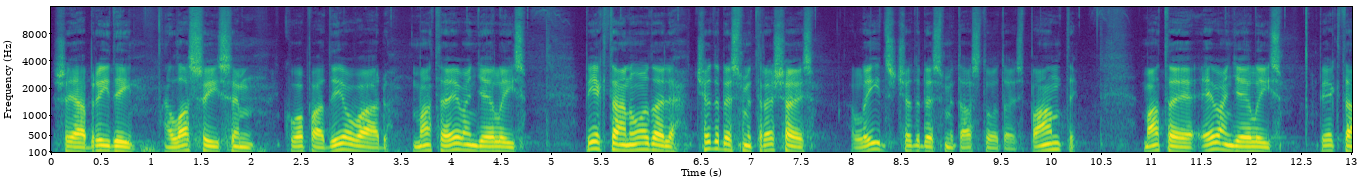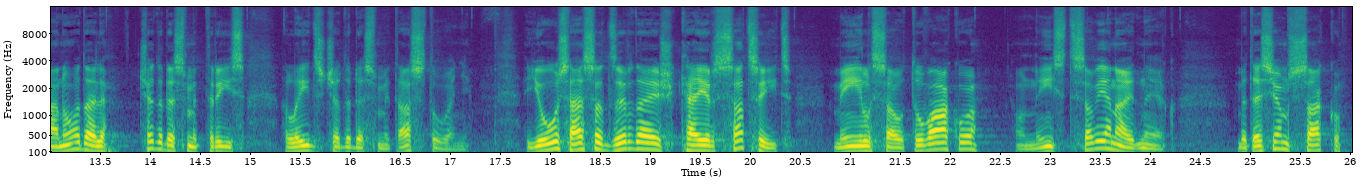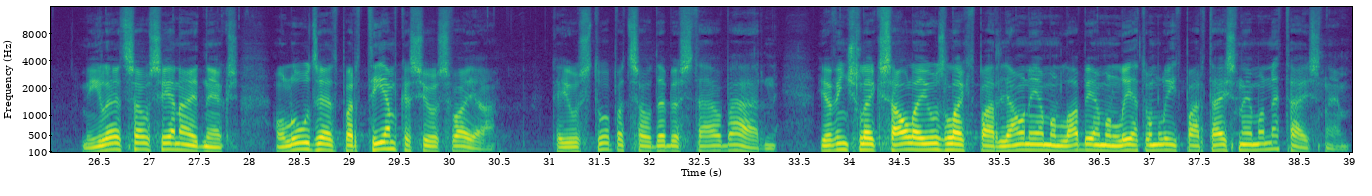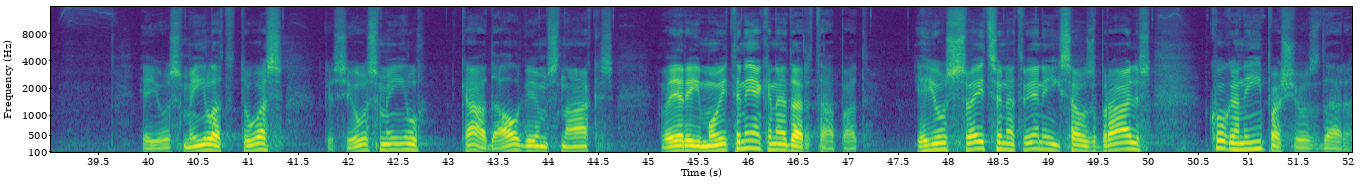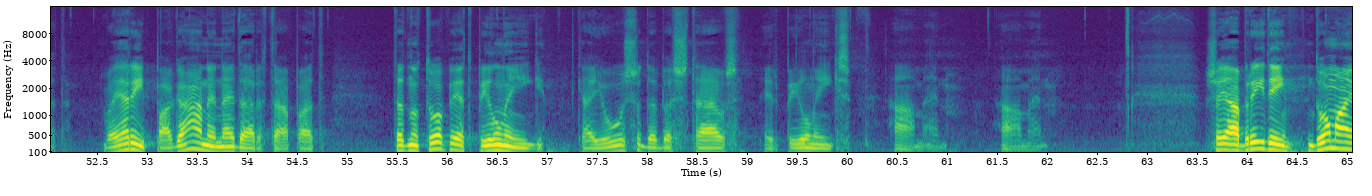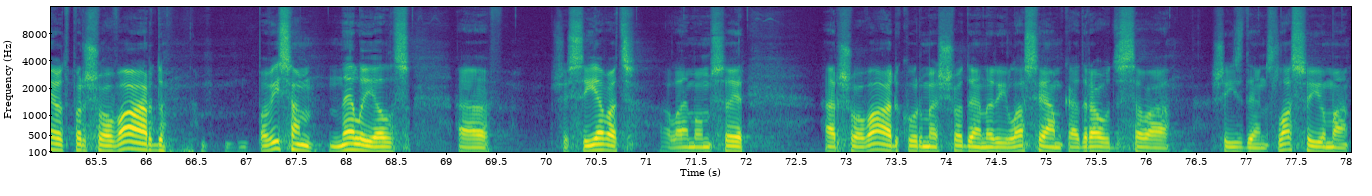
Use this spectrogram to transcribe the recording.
Šajā brīdī lasīsim kopā Dievu vārdu Mateja evaņģēlijas 5. nodaļa, 43. līdz 48. panti. Mateja evaņģēlijas 5. nodaļa, 43 līdz 48. Jūs esat dzirdējuši, ka ir sacīts, mīli savu tuvāko un īsti savu ienaidnieku, bet es jums saku, mīliet savus ienaidniekus un lūdziet par tiem, kas jūs vajā, ka jūs topat savu debesu tēvu bērni. Jo viņš liek saulē uzliekt pār ļauniem un labiem un lietum līt pār taisniem un netaisniem. Ja jūs mīlat tos, kas jūs mīl, kāda alga jums nākas, vai arī muitinieki nedara tāpat. Ja jūs sveicinat vienīgi savus brāļus, ko gan īpaši jūs darat, vai arī pagāni nedara tāpat, tad nu topiet pilnīgi kā jūsu debesu Tēvs ir pilnīgs. Āmen. Āmen. Šajā brīdī, domājot par šo vārdu, pavisam neliels šis ievads, lai mums ir ar šo vārdu, kur mēs šodien arī lasījām, kā draudzes savā šīs dienas lasījumā.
